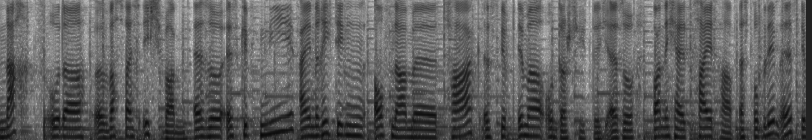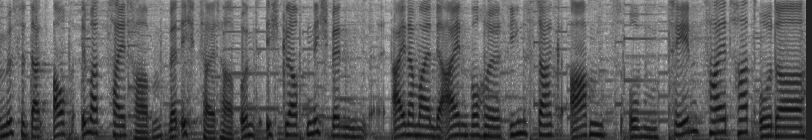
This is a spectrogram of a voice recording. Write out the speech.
nachts oder äh, was weiß ich wann. Also es gibt nie einen richtigen Aufnahmetag. Es gibt immer unterschiedlich. Also wann ich halt Zeit habe. Das Problem ist, ihr müsstet dann auch immer Zeit haben, wenn ich Zeit habe. Und ich glaube nicht, wenn einer mal in der einen Woche Dienstag abends um 10 Zeit hat oder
